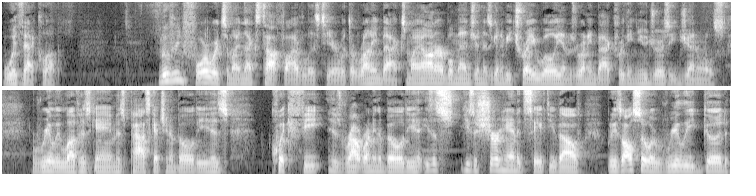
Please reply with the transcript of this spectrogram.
with that club. Moving forward to my next top five list here with the running backs, my honorable mention is going to be Trey Williams, running back for the New Jersey Generals. Really love his game, his pass catching ability, his quick feet, his route running ability. He's a he's a sure-handed safety valve, but he's also a really good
